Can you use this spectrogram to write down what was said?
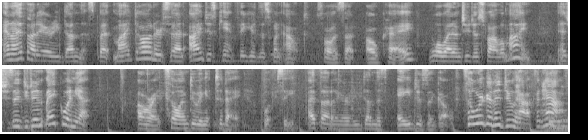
And I thought I already done this, but my daughter said, I just can't figure this one out. So I said, okay, well, why don't you just follow mine? And she said, you didn't make one yet. All right, so I'm doing it today. Whoopsie, I thought I already done this ages ago. So we're gonna do half and half.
